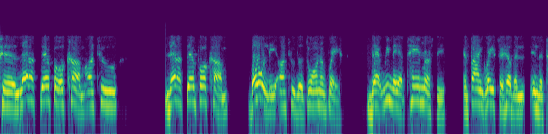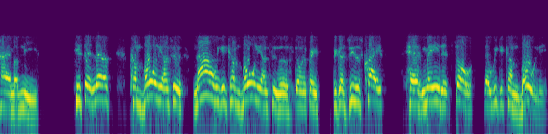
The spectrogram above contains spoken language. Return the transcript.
to let us therefore come unto, let us therefore come boldly unto the throne of grace, that we may obtain mercy and find grace to help in, in the time of need. He said, Let us come boldly unto, now we can come boldly unto the throne of grace because Jesus Christ has made it so that we can come boldly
